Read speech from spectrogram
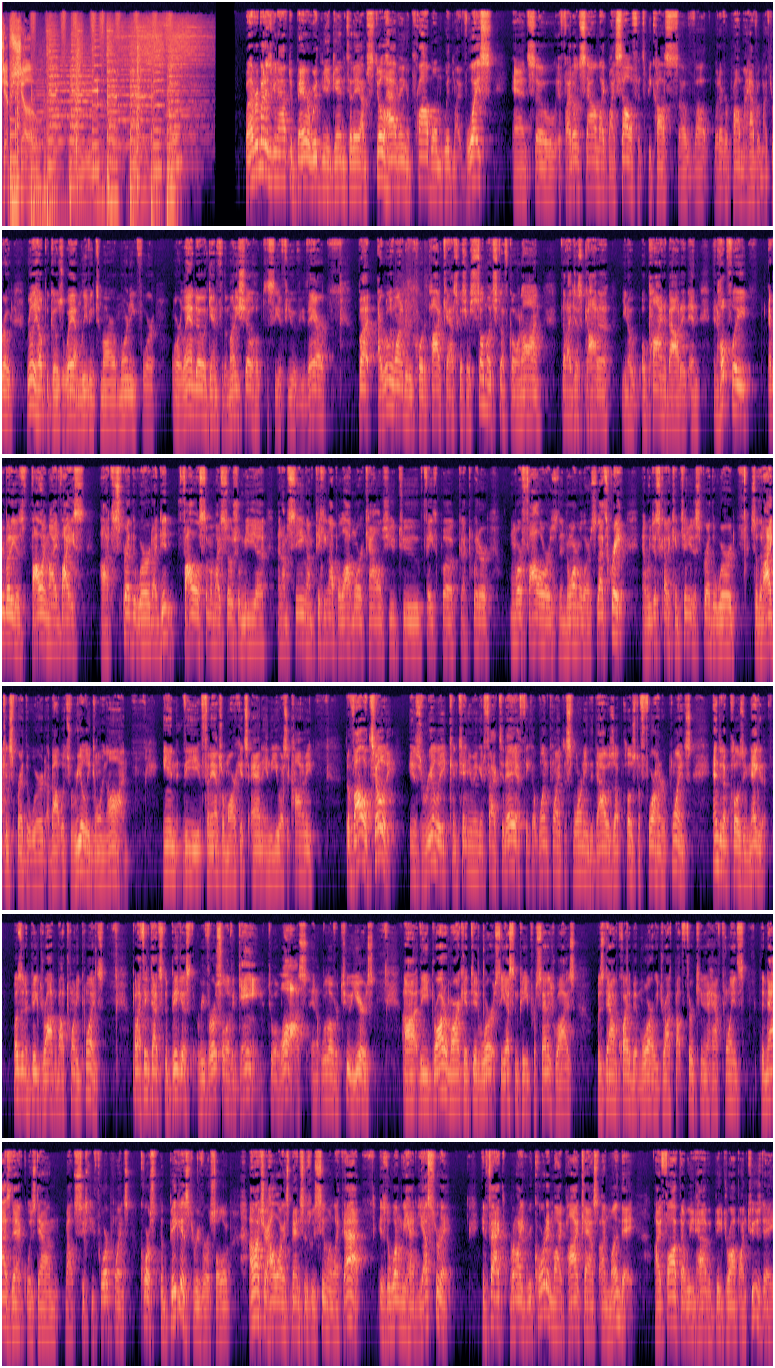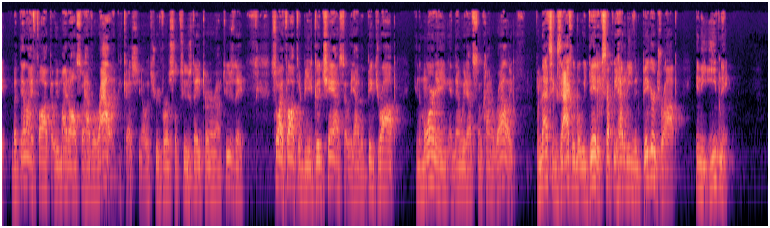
Schiff Show. Well, everybody's going to have to bear with me again today. I'm still having a problem with my voice. And so if I don't sound like myself, it's because of uh, whatever problem I have with my throat. Really hope it goes away. I'm leaving tomorrow morning for Orlando again for the Money Show. Hope to see a few of you there. But I really wanted to record a podcast because there's so much stuff going on that I just gotta, you know, opine about it. And and hopefully everybody is following my advice uh, to spread the word. I did follow some of my social media, and I'm seeing I'm picking up a lot more accounts, YouTube, Facebook, uh, Twitter, more followers than normal. Or so that's great. And we just got to continue to spread the word so that I can spread the word about what's really going on in the financial markets and in the U.S. economy. The volatility is really continuing. In fact, today, I think at one point this morning, the Dow was up close to 400 points, ended up closing negative. Wasn't a big drop, about 20 points, but I think that's the biggest reversal of a gain to a loss in a little over two years. Uh, the broader market did worse. The S&P percentage-wise was down quite a bit more. We dropped about 13 and a half points. The Nasdaq was down about 64 points. Course, the biggest reversal, I'm not sure how long it's been since we've seen one like that, is the one we had yesterday. In fact, when I recorded my podcast on Monday, I thought that we'd have a big drop on Tuesday, but then I thought that we might also have a rally because, you know, it's reversal Tuesday, turnaround Tuesday. So I thought there'd be a good chance that we'd have a big drop in the morning and then we'd have some kind of rally. And that's exactly what we did, except we had an even bigger drop in the evening.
